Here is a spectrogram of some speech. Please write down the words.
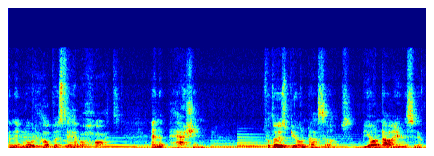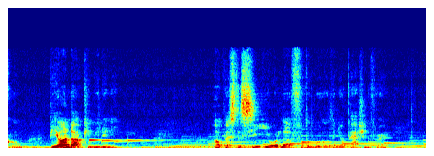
And then, Lord, help us to have a heart and a passion for those beyond ourselves, beyond our inner circle, beyond our community. Help us to see your love for the world and your passion for it,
